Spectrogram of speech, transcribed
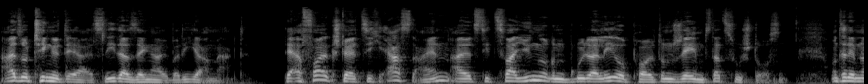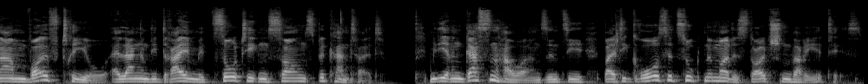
Also tingelt er als Liedersänger über die Jahrmärkte. Der Erfolg stellt sich erst ein, als die zwei jüngeren Brüder Leopold und James dazustoßen. Unter dem Namen Wolf Trio erlangen die drei mit zotigen Songs Bekanntheit. Mit ihren Gassenhauern sind sie bald die große Zugnummer des deutschen Varietés.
